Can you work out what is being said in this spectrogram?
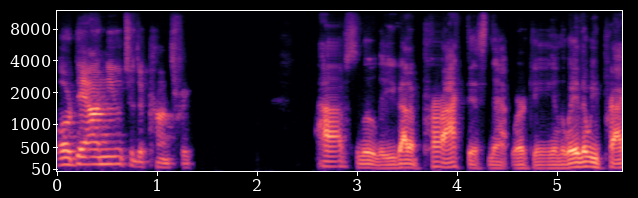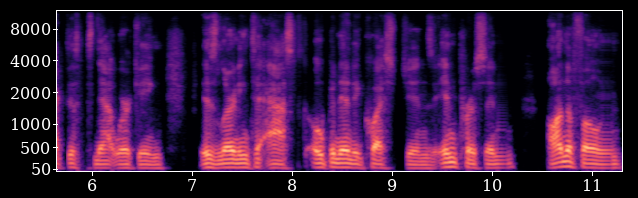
or they are new to the country? Absolutely. You got to practice networking. And the way that we practice networking is learning to ask open-ended questions in person, on the phone,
